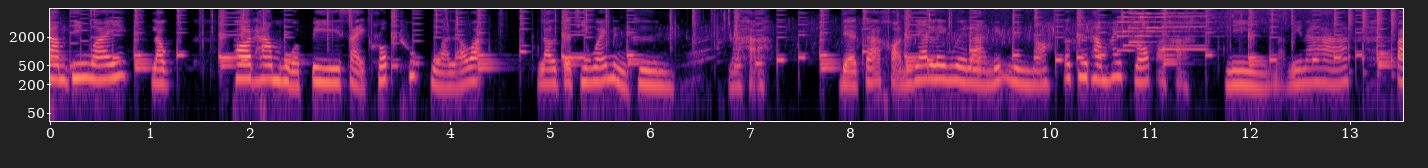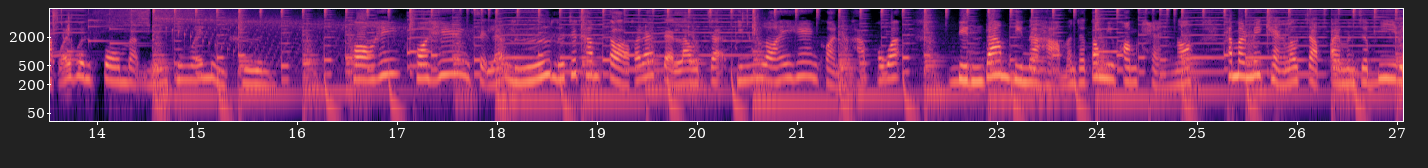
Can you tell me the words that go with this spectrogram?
ทำทิ้งไว้เราพอทำหัวปีใส่ครบทุกหัวแล้วอะเราจะทิ้งไว้หนึ่งคืนนะคะ เดี๋ยวจะขออนุญาตเร่งเวลานิดนึงเนาะก็คือทำให้ครบอะค่ะ นี่แบบนี้นะคะ ปักไว้บนโฟมแบบนี้ทิ้งไว้หนึ่งคืน พอให้พอแห้งเสร็จแล้วหรือหรือจะทำต่อก็ได้แต่เราจะทิ้งรอให้แห้งก่อนนะคะ เพราะว่าดินด้ามดินอะค่ะมันจะต้องมีความแข็งเนาะถ้ามันไม่แข็งเราจับไปมันจะบี้ไป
